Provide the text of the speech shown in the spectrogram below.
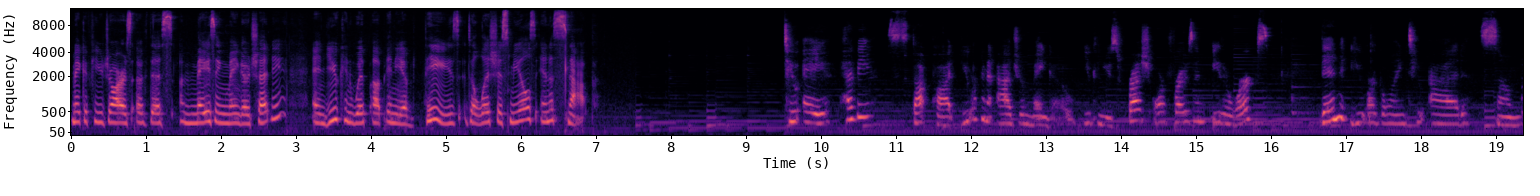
make a few jars of this amazing mango chutney and you can whip up any of these delicious meals in a snap. To a heavy stock pot, you are going to add your mango. You can use fresh or frozen, either works. Then you are going to add some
